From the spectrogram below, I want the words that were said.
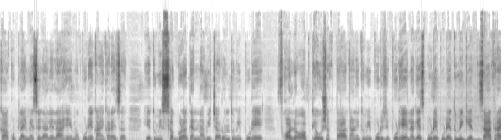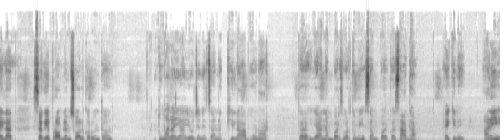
का? कुठलाही मेसेज आलेला आहे. मग पुढे काय करायचं? हे तुम्ही सगळं त्यांना विचारून तुम्ही पुढे फॉलोअप ठेवू शकतात आणि तुम्ही पुढे पुढे लगेच पुढे पुढे तुम्ही घेत जात राहिलात. सगळे प्रॉब्लेम सॉल्व करून तर तुम्हाला या योजनेचा नक्की लाभ होणार. तर या नंबर्सवर तुम्ही संपर्क साधा. आहे की नाही? आणि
